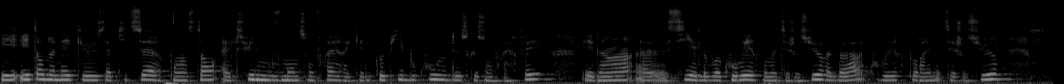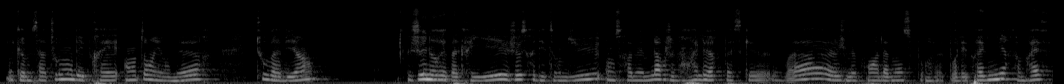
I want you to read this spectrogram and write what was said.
Et étant donné que sa petite sœur, pour l'instant, elle suit le mouvement de son frère et qu'elle copie beaucoup de ce que son frère fait, et eh ben, euh, si elle le voit courir pour mettre ses chaussures, elle va courir pour aller mettre ses chaussures. Comme ça, tout le monde est prêt en temps et en heure, tout va bien. Je n'aurai pas crié, je serai détendue, on sera même largement à l'heure parce que voilà, je me prends à l'avance pour, pour les prévenir, enfin bref.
